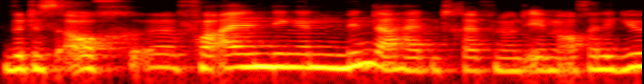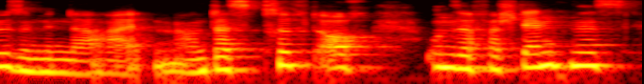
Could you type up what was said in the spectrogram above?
wird es auch äh, vor allen Dingen Minderheiten treffen und eben auch religiöse Minderheiten. Und das trifft auch unser Verständnis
